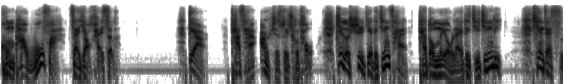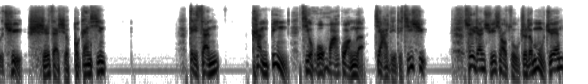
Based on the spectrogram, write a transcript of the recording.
恐怕无法再要孩子了。第二，他才二十岁出头，这个世界的精彩他都没有来得及经历，现在死去实在是不甘心。第三，看病几乎花光了家里的积蓄，虽然学校组织了募捐，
